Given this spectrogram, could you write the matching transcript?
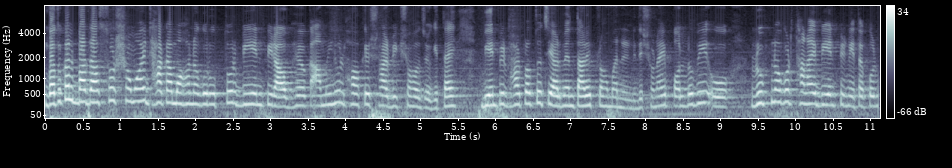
গতকাল বাদ আসর সময় ঢাকা মহানগর উত্তর বিএনপির আহ্বায়ক আমিনুল হকের সার্বিক সহযোগিতায় বিএনপির ভারপ্রাপ্ত চেয়ারম্যান তারেক রহমানের নির্দেশনায় পল্লবী ও রূপনগর থানায় বিএনপির নেতাকর্মী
